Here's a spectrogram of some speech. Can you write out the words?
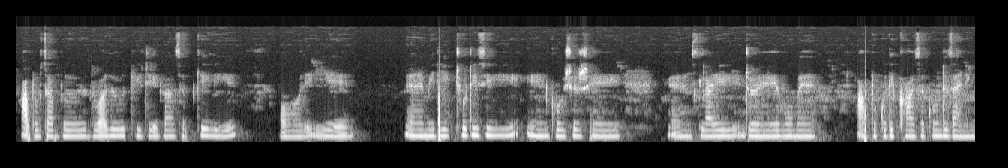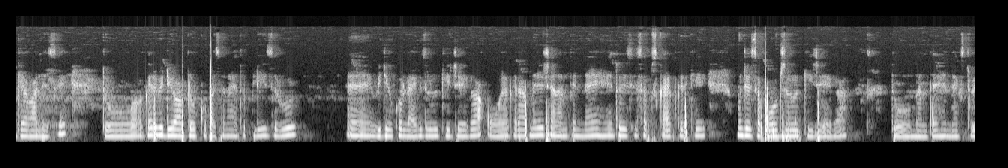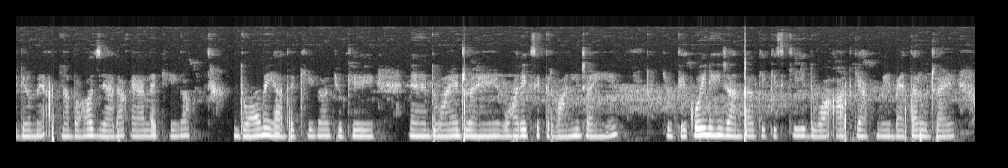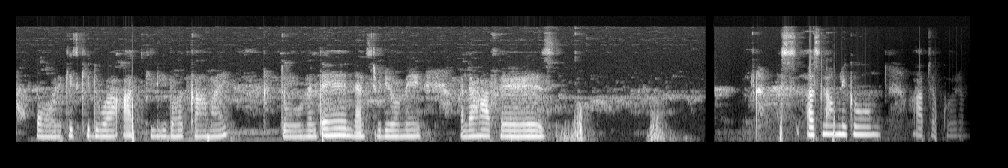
आप लोग सब दुआ ज़रूर कीजिएगा सबके लिए। और ये मेरी एक छोटी सी कोशिश है सिलाई जो है वो मैं आप लोग को दिखा सकूँ डिज़ाइनिंग के हवाले से। तो अगर वीडियो आप लोग को पसंद आए तो प्लीज़ ज़रूर वीडियो को लाइक ज़रूर कीजिएगा। और अगर आप मेरे चैनल पे नए हैं तो इसे सब्सक्राइब करके मुझे सपोर्ट ज़रूर कीजिएगा। तो मिलते हैं नेक्स्ट वीडियो में। अपना बहुत ज़्यादा ख्याल रखिएगा। दुआओं में याद रखिएगा, क्योंकि दुआएँ जो हैं, वो हर एक से करवानी चाहिए। क्योंकि कोई नहीं जानता कि किसकी दुआ आपके हक़ में बेहतर हो जाए और किसकी दुआ आपके लिए बहुत काम आए। तो मिलते हैं नेक्स्ट वीडियो में। अल्लाह हाफिज़। अस्सलाम वालेकुम। आप सबको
